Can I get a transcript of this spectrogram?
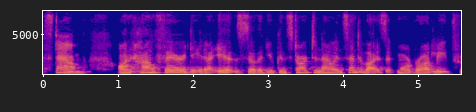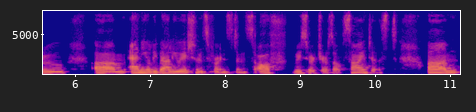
stamp on how fair data is so that you can start to now incentivize it more broadly through um, annual evaluations, for instance, of researchers, of scientists. Um,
